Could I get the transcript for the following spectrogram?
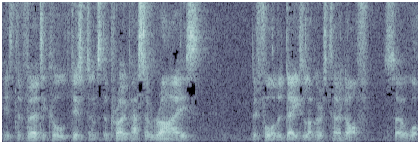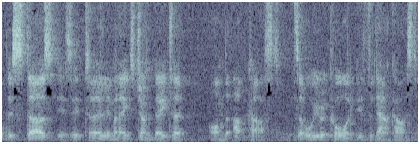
is the vertical distance the probe has to rise before the data logger is turned off. So what this does is it uh, eliminates junk data on the upcast. So all you record is the downcast.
